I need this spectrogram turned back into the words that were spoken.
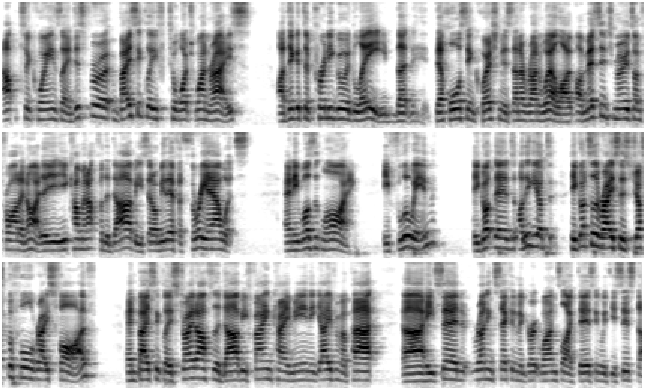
up to Queensland just for basically to watch one race, I think it's a pretty good lead that the horse in question is going to run well. I, I messaged Moods on Friday night. Are you coming up for the Derby? He said, I'll be there for three hours. And he wasn't lying. He flew in. He got there. I think he got to, he got to the races just before race five and basically, straight after the derby, Fame came in. He gave him a pat. Uh, he said, running second in a group one's like dancing with your sister.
